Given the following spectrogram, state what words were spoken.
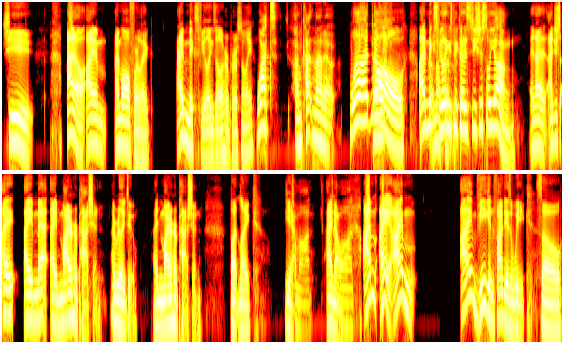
She I don't know, I'm I'm all for like I have mixed feelings about her personally. What? I'm cutting that out. What? Don't- No. I have mixed feelings because she's just so young. And I, I just I I met I admire her passion. I really do. I admire her passion. But like yeah, Come on. I Come know. on. I'm hey, I'm I'm vegan five days a week. So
